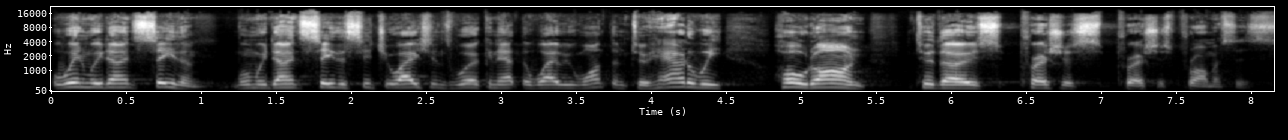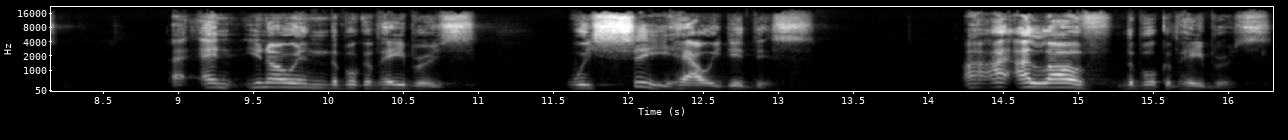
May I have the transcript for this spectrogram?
when we don't see them, when we don't see the situations working out the way we want them to. How do we hold on to those precious, precious promises? And you know, in the book of Hebrews, we see how he did this. I, I love the book of Hebrews.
